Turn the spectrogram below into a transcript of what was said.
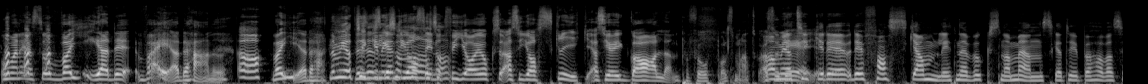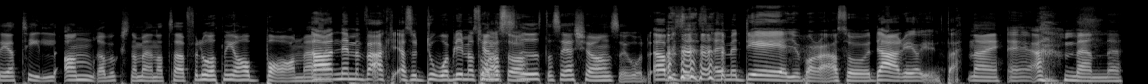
och man är så, vad är det, vad är det här nu? Ja. Vad är det här? Nej men jag Men tycker sen ska liksom inte jag säga som... något för jag är också, alltså jag skriker, alltså jag är galen på fotbollsmatcher. Alltså ja men jag är tycker det, det är fan skamligt när vuxna män ska typ behöva säga till andra vuxna män att så här, förlåt men jag har barn med Ja nej men verkligen, alltså då blir man så Kan alltså, ni sluta säga könsord? Ja precis, nej men det är ju bara, alltså där är jag ju inte. Nej. Eh, men eh,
